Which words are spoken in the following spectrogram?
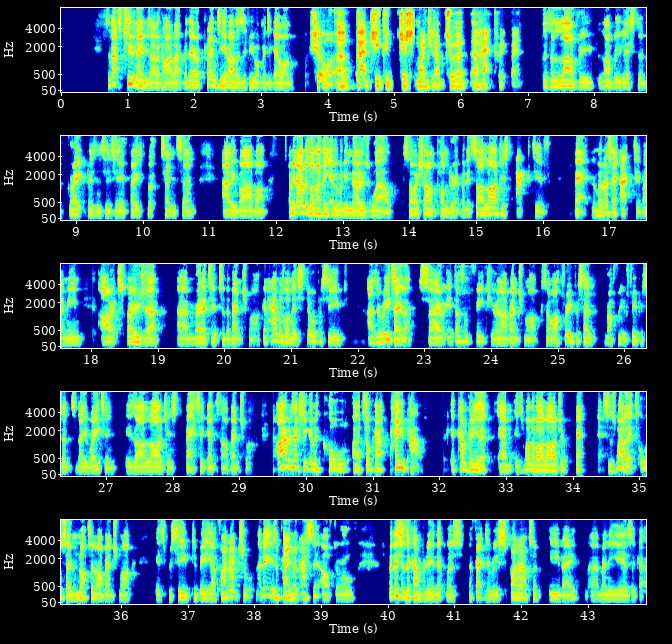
So that's two names I would highlight, but there are plenty of others if you want me to go on. Sure. Uh, perhaps you could just make it up to a, a hat trick, Ben. There's a lovely, lovely list of great businesses here Facebook, Tencent, Alibaba. I mean, Amazon, I think everybody knows well, so I shan't ponder it, but it's our largest active bet. And when I say active, I mean our exposure um, relative to the benchmark. And Amazon is still perceived as a retailer, so it doesn't feature in our benchmark. So our 3%, roughly 3% today weighting, is our largest bet against our benchmark. I was actually going to call uh, talk out PayPal, a company that um, is one of our larger bets as well. It's also not in our benchmark. It's perceived to be a financial, and it is a payment asset after all. But this is a company that was effectively spun out of eBay uh, many years ago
